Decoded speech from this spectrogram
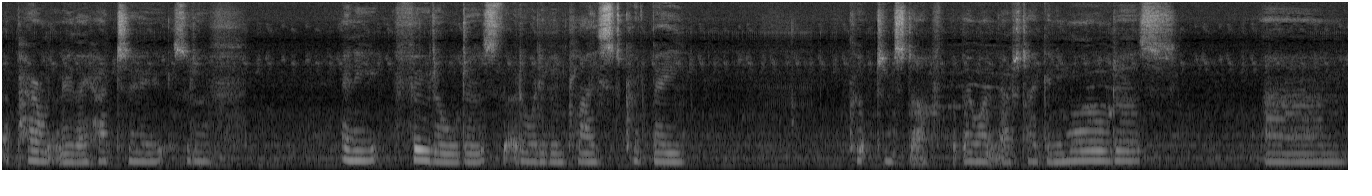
apparently they had to sort of any food orders that had already been placed could be cooked and stuff, but they weren't allowed to take any more orders. Um,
